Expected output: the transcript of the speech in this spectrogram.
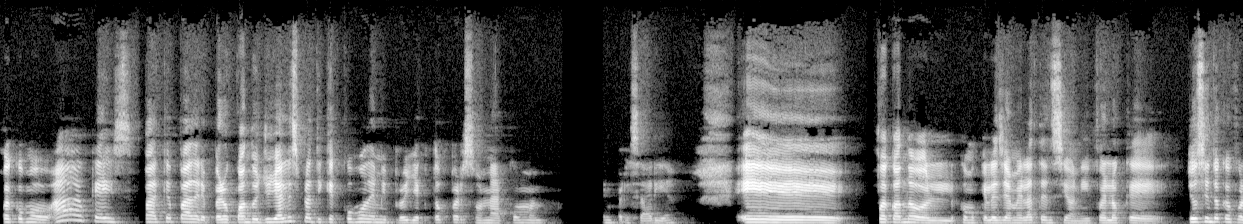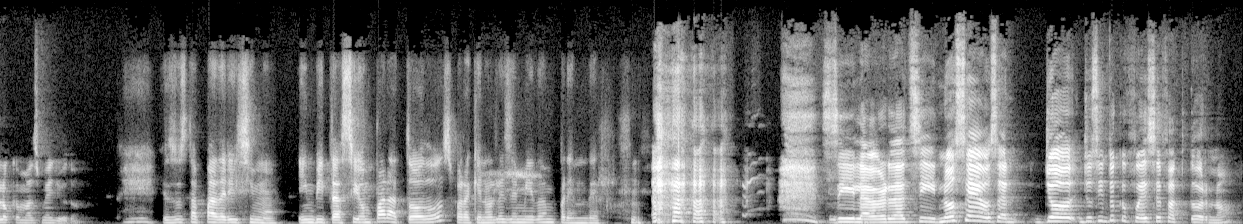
fue como, ah, ok, qué padre. Pero cuando yo ya les platiqué como de mi proyecto personal como em, empresaria, eh, fue cuando como que les llamé la atención y fue lo que, yo siento que fue lo que más me ayudó. Eso está padrísimo. Invitación para todos para que no les dé miedo emprender. Sí, la verdad, sí. No sé, o sea, yo, yo siento que fue ese factor, ¿no?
